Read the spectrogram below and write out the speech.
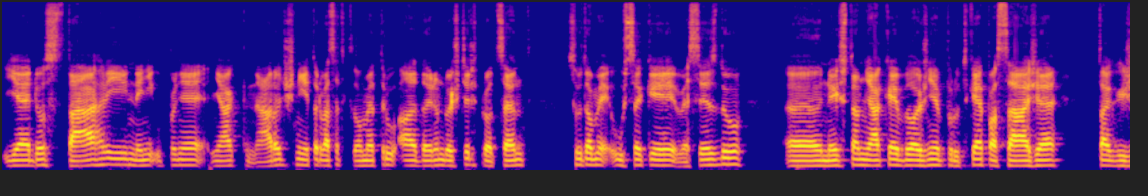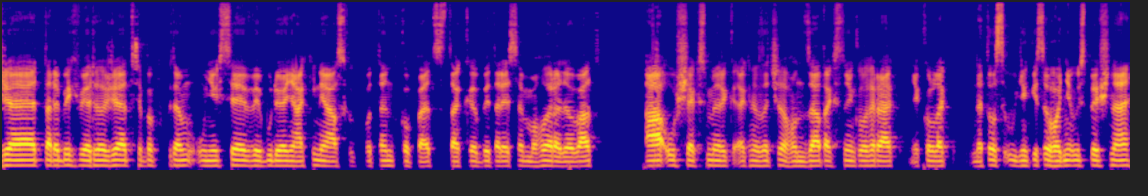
je dost stáhlý, není úplně nějak náročný, je to 20 km, ale to jenom do 4%, jsou tam i úseky ve sjezdu, eh, nejsou tam nějaké vyloženě prudké pasáže, takže tady bych věřil, že třeba pokud tam u nich si vybuduje nějaký náskok po ten kopec, tak by tady se mohl radovat a už, jak jsme jak naznačil Honza, tak se několik, několik letos úniky jsou hodně úspěšné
